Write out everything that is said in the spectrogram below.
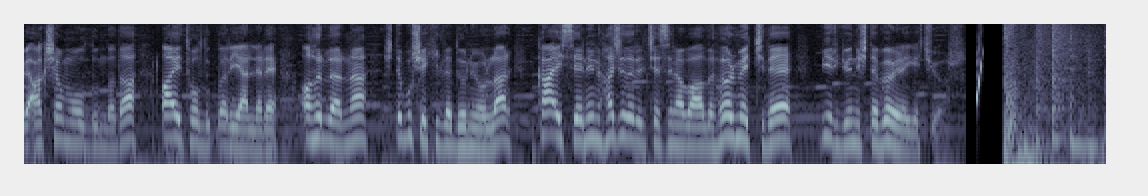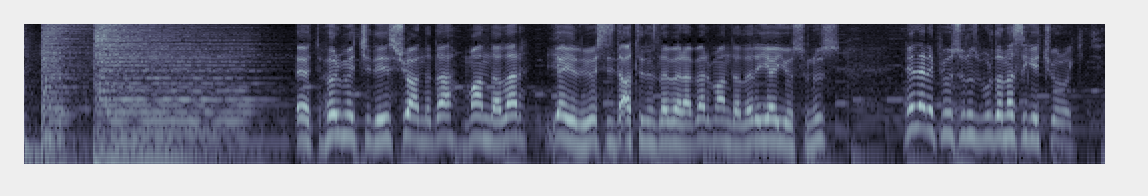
ve akşam olduğunda da ait oldukları yerlere, ahırlarına işte bu şekilde dönüyorlar. Kayseri'nin Hacılar ilçesine bağlı Hürmetçi'de bir gün işte böyle geçiyor. Evet Hürmetçi'deyiz. Şu anda da mandalar yayılıyor. Siz de atınızla beraber mandaları yayıyorsunuz. Neler yapıyorsunuz burada? Nasıl geçiyor vakit?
